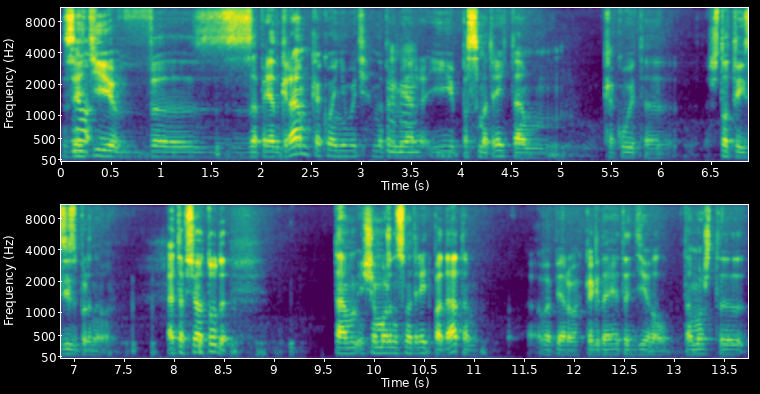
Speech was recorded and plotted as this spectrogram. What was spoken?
зайти в запрет грамм какой-нибудь, например, и посмотреть там какую-то что-то из избранного. Это все оттуда. Там еще можно смотреть по датам, во-первых, когда я это делал, потому что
